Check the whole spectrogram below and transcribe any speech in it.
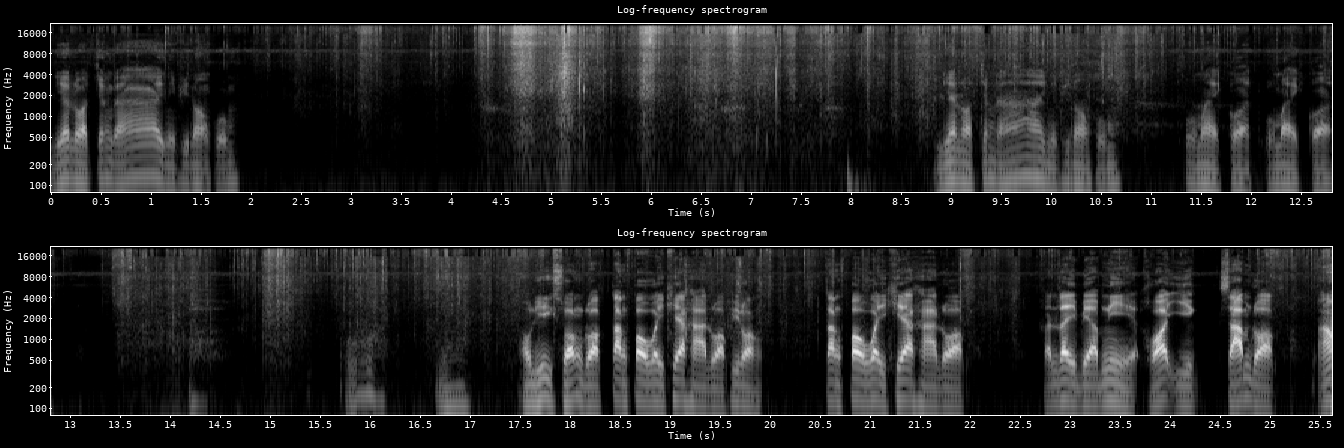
เลี้ยหลอดจังได้นี่พี่น้องผมเลี้ยหลอดจังได้นี่พี่น้องผม โอ้ไม่กอดโอ้ไม่กอดโอ้เอาเลียอีกสองดอกตั้งเป้าไว้แค่หาดอกพี่น้อง ตั้งเป้าไว้แค่หาดอกคันได้แบบนี้ขออีกสามดอก เอา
